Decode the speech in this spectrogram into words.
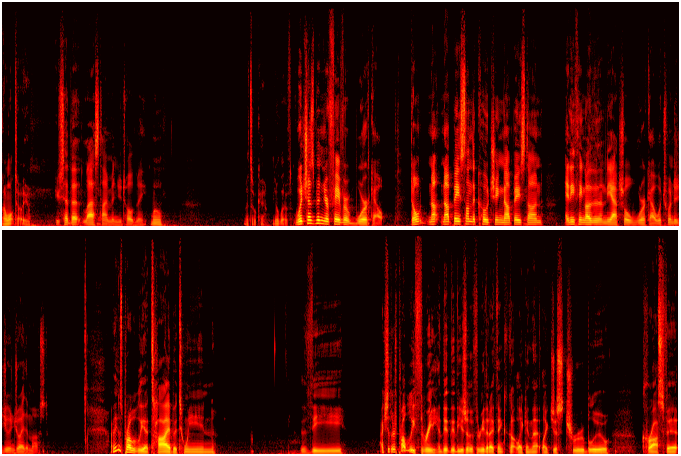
I won't tell you. You said that last time and you told me. Well, that's okay. You'll live. Which has been your favorite workout? Don't not not based on the coaching, not based on anything other than the actual workout. Which one did you enjoy the most? I think it's probably a tie between the actually there's probably three the, the, these are the three that i think like in that like just true blue crossfit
